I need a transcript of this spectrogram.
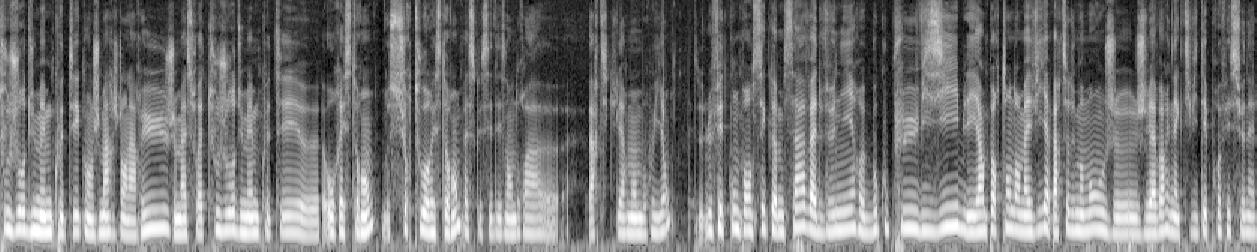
toujours du même côté quand je marche dans la rue, je m'assois toujours du même côté euh, au restaurant, surtout au restaurant parce que c'est des endroits euh, particulièrement bruyants le fait de compenser comme ça va devenir beaucoup plus visible et important dans ma vie à partir du moment où je, vais avoir une activité professionnelle.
